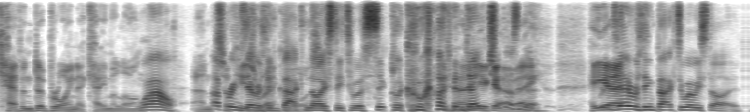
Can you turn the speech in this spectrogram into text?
Kevin De Bruyne came along. Wow. And that brings everything record. back nicely to a cyclical kind of there nature, go, doesn't eh? it? He, brings uh, everything back to where we started.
